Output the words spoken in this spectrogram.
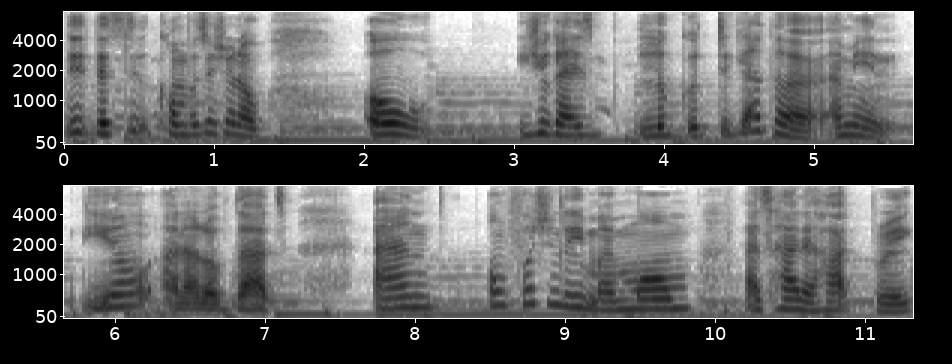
there's a conversation of, oh, you guys look good together. I mean, you know, and all of that. And unfortunately, my mom has had a heartbreak.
